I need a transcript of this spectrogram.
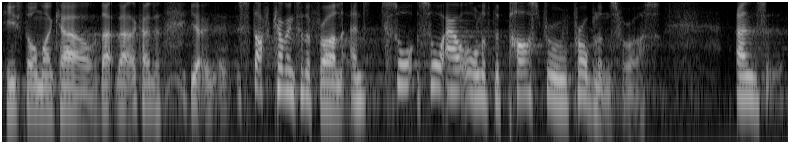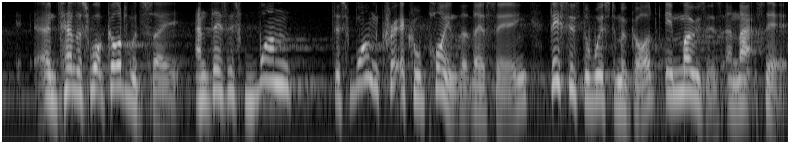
he stole my cow. That, that kind of you know, stuff coming to the front and sort, sort out all of the pastoral problems for us. And, and tell us what God would say. And there's this one, this one critical point that they're seeing. This is the wisdom of God in Moses, and that's it.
